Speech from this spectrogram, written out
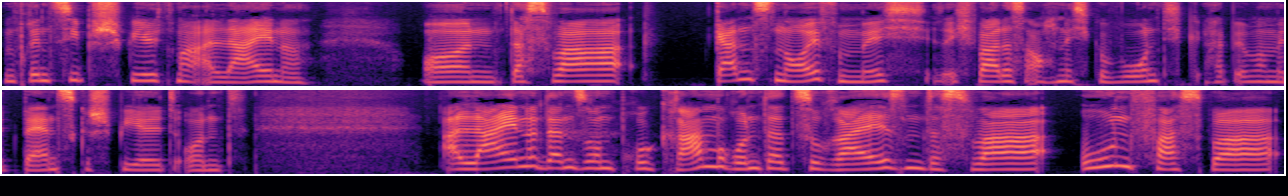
im Prinzip spielt man alleine. Und das war ganz neu für mich. Ich war das auch nicht gewohnt. Ich habe immer mit Bands gespielt und alleine dann so ein Programm runterzureisen, das war unfassbar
